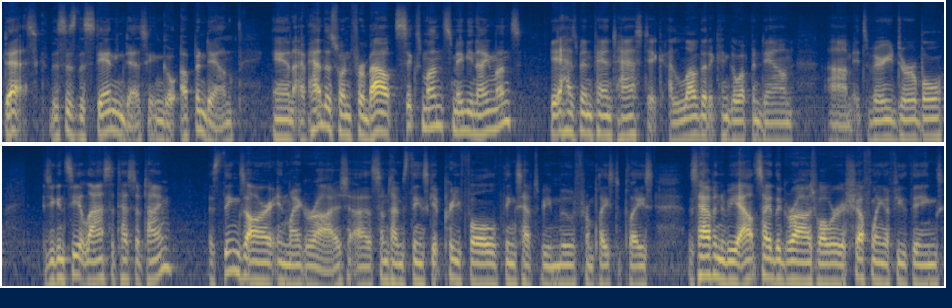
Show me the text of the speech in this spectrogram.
desk. This is the standing desk. It can go up and down. And I've had this one for about six months, maybe nine months. It has been fantastic. I love that it can go up and down. Um, it's very durable. As you can see, it lasts the test of time. As things are in my garage, uh, sometimes things get pretty full, things have to be moved from place to place. This happened to be outside the garage while we were shuffling a few things,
